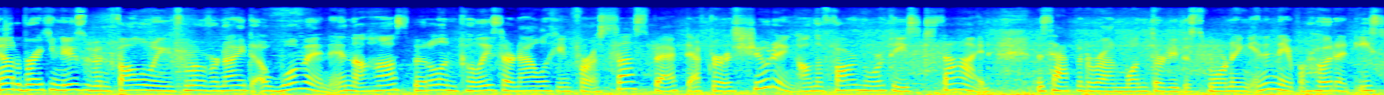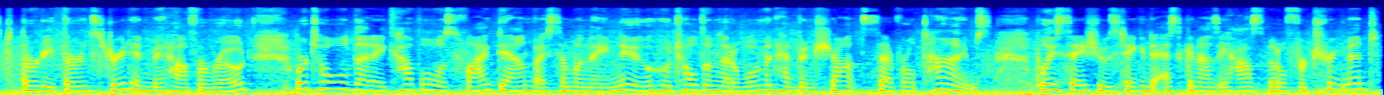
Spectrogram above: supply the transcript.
Now to breaking news we've been following from overnight. A woman in the hospital and police are now looking for a suspect after a shooting on the far northeast side. This happened around 1.30 this morning in a neighborhood at East 33rd Street and Mitthoefer Road. We're told that a couple was flagged down by someone they knew who told them that a woman had been shot several times. Police say she was taken to Eskenazi Hospital for treatment.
